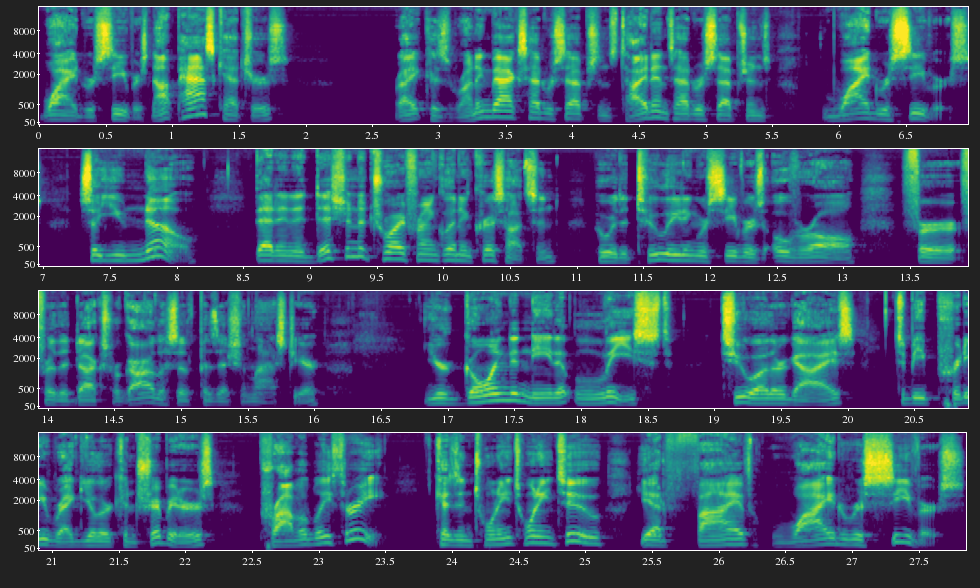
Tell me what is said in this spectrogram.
wide receivers, not pass catchers, right? Because running backs had receptions, tight ends had receptions, wide receivers. So you know that in addition to Troy Franklin and Chris Hudson, who were the two leading receivers overall for, for the Ducks, regardless of position last year, you're going to need at least two other guys to be pretty regular contributors, probably three. Because in 2022, you had five wide receivers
